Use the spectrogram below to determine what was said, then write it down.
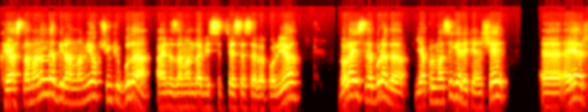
kıyaslamanın da bir anlamı yok. Çünkü bu da aynı zamanda bir strese sebep oluyor. Dolayısıyla burada yapılması gereken şey e, eğer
